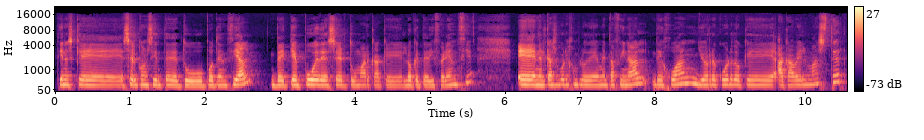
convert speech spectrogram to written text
tienes que ser consciente de tu potencial, de qué puede ser tu marca, que, lo que te diferencie. en el caso, por ejemplo, de Meta Final, de Juan, yo recuerdo que acabé el máster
